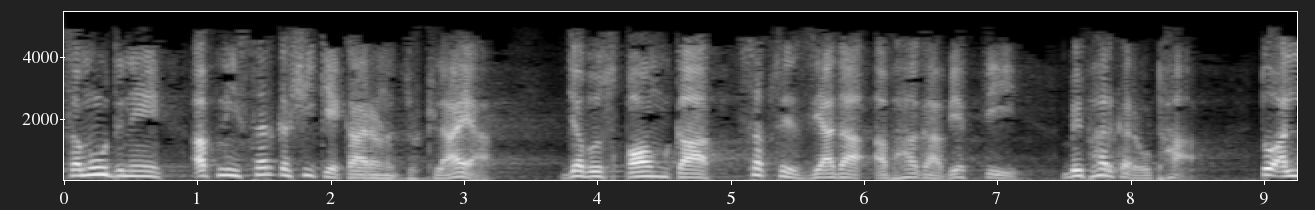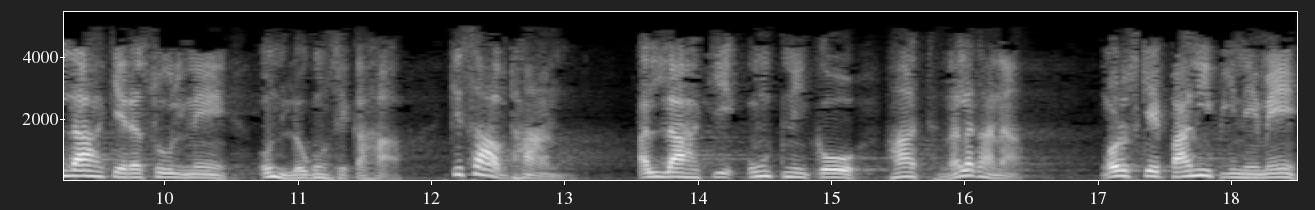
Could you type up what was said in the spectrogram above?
समूद ने अपनी सरकशी के कारण झुठलाया जब उस कौम का सबसे ज्यादा अभागा व्यक्ति बिफर कर उठा तो अल्लाह के रसूल ने उन लोगों से कहा कि सावधान अल्लाह की ऊंटनी को हाथ न लगाना और उसके पानी पीने में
